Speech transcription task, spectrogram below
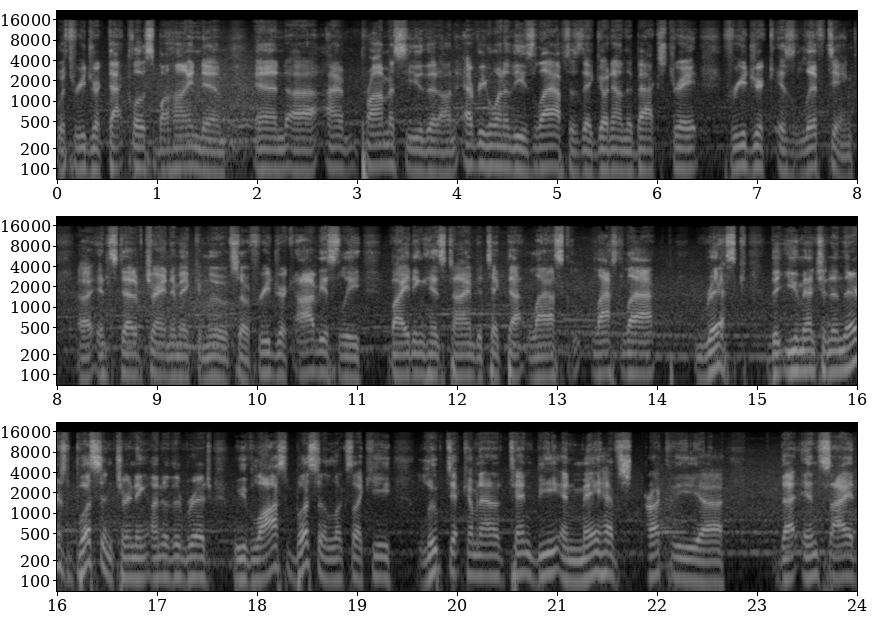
with Friedrich that close behind him, and uh, I promise you that on every one of these laps, as they go down the back straight, Friedrich is lifting uh, instead of trying to make a move. So Friedrich obviously biding his time to take that last last lap risk that you mentioned. And there's Bussen turning under the bridge. We've lost Bussen. Looks like he looped it coming out of 10B and may have struck the uh, that inside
